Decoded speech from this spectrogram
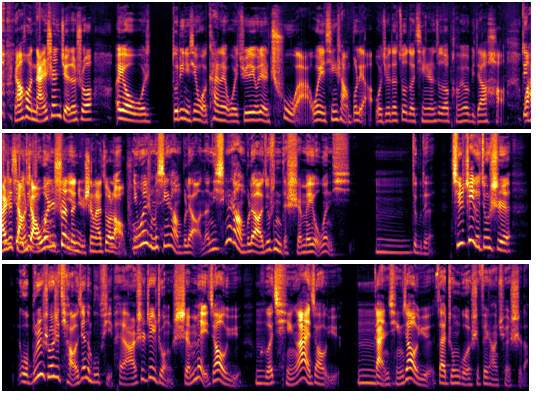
然后男生觉得说，哎呦，我独立女性，我看了我觉得有点怵啊，我也欣赏不了。我觉得做做情人、做做朋友比较好。我还是想找温顺的女生来做老婆。你为什么欣赏不了呢？你欣赏不了，就是你的审美有问题，嗯，对不对？其实这个就是。我不是说是条件的不匹配，而是这种审美教育和情爱教育、感情教育在中国是非常缺失的。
